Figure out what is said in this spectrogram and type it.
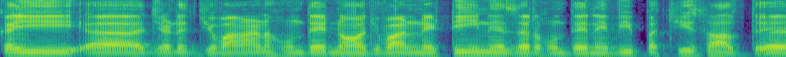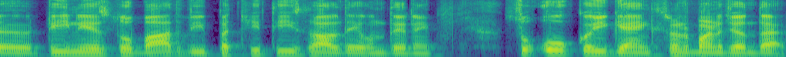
ਕਈ ਅ, ਜਿਹੜੇ ਜਵਾਨ ਹੁੰਦੇ ਨੌਜਵਾਨ ਨੇ ਟੀਨੇਜਰ ਹੁੰਦੇ ਨੇ 20 25 ਸਾਲ ਟੀਨੇਜ ਤੋਂ ਬਾਅਦ ਵੀ 25 30 ਸਾਲ ਦੇ ਹੁੰਦੇ ਨੇ। ਸੋ ਉਹ ਕੋਈ ਗੈਂਗਸਟਰ ਬਣ ਜਾਂਦਾ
